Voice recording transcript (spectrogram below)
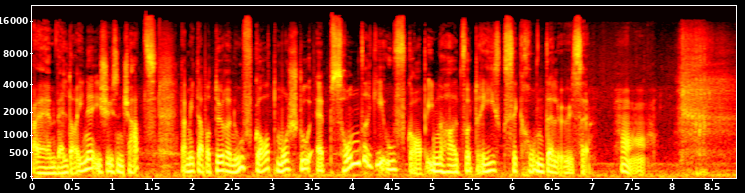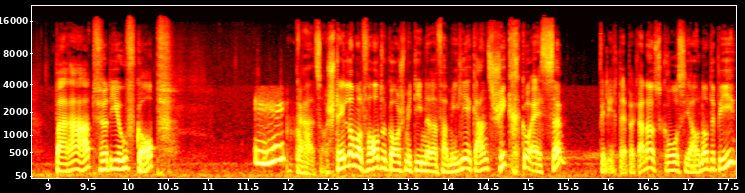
Ähm, weil da rein ist unser Schatz. Damit aber die Tür aufgeht, musst du eine besondere Aufgabe innerhalb von 30 Sekunden lösen. Hm. Parat für die Aufgabe? Mhm. Also, stell dir mal vor, du gehst mit deiner Familie ganz schick go essen. Vielleicht eben gerade auch das Grosse auch noch dabei.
